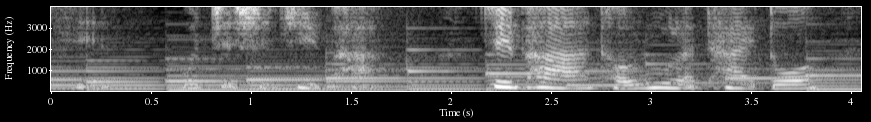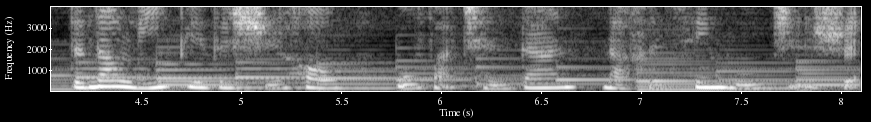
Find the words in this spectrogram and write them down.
血，我只是惧怕，惧怕投入了太多，等到离别的时候无法承担那份心如止水。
